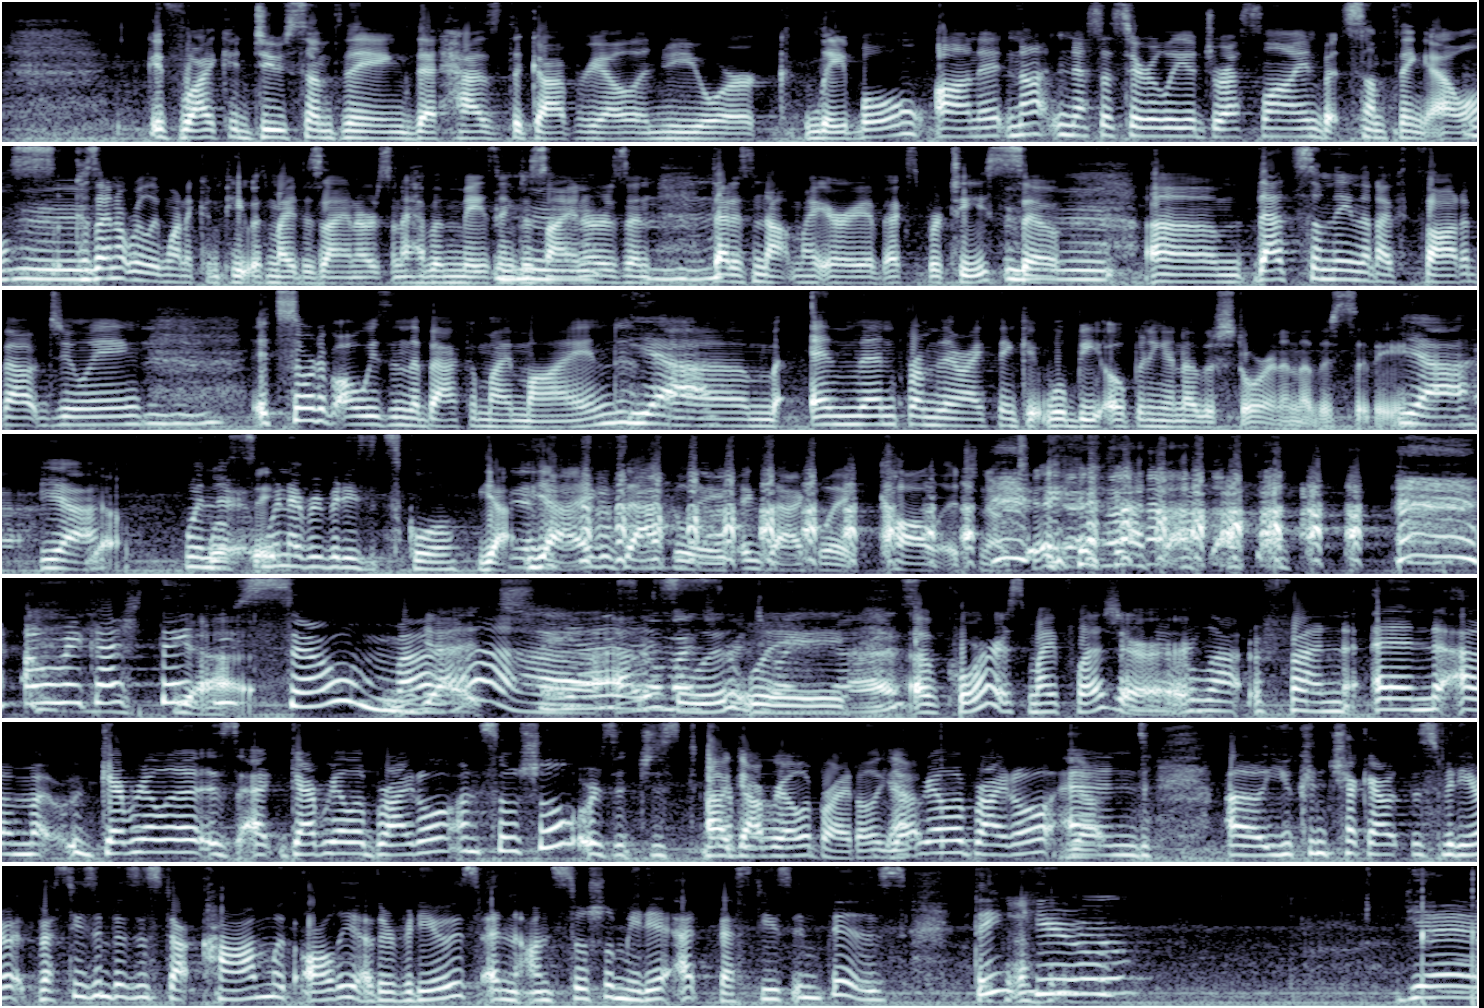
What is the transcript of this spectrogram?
if I could do something that has the Gabriella New York label on it, not necessarily a dress line, but something else, mm-hmm. because I don't really want to compete with my designers, and I have amazing mm-hmm. designers, and mm-hmm. that is not my area of expertise. So um, that's something that I've thought about doing. It's sort of always in the back of my mind. Yeah. Um, and then from there, I think it will be opening another store in another city. Yeah, yeah. Yeah. When, We'll see. when everybody's at school. Yeah, yeah, exactly, exactly. College, no. Kidding. Oh my gosh, thank Yeah. you so much. Yes, so much for absolutely. joining us. Of course, my pleasure. A lot of fun. And um, Gabriella is at Gabriella Bridal on social, or is it just Uh, Gabriella Bridal, yep. Gabriella Bridal, and uh, you can check out this video at bestiesinbusiness.com with all the other videos, and on social media at Besties in Biz. Thank you. Yay.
